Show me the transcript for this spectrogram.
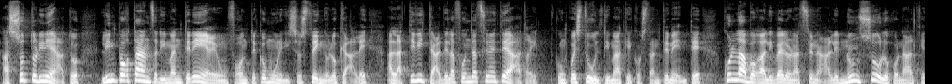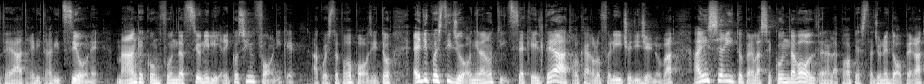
ha sottolineato l'importanza di mantenere un fronte comune di sostegno locale all'attività della Fondazione Teatri, con quest'ultima che costantemente collabora a livello nazionale non solo con altri teatri di tradizione, ma anche con fondazioni lirico-sinfoniche. A questo proposito è di questi giorni la notizia che il Teatro Carlo Felice di Genova ha inserito per la seconda volta nella propria stagione d'opera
